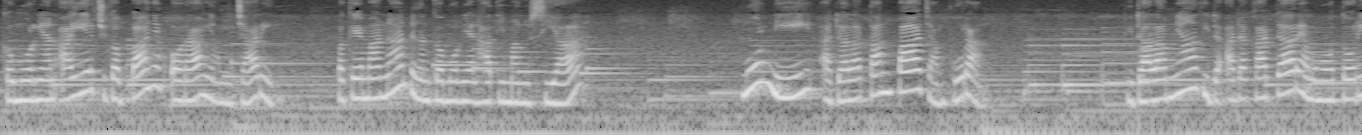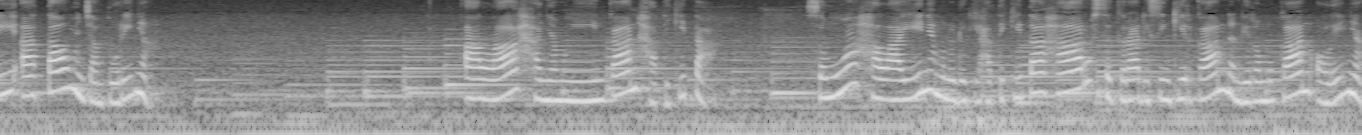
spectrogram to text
Kemurnian air juga banyak orang yang mencari. Bagaimana dengan kemurnian hati manusia? Murni adalah tanpa campuran. Di dalamnya tidak ada kadar yang mengotori atau mencampurinya. Allah hanya menginginkan hati kita. Semua hal lain yang menduduki hati kita harus segera disingkirkan dan diremukan olehnya.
